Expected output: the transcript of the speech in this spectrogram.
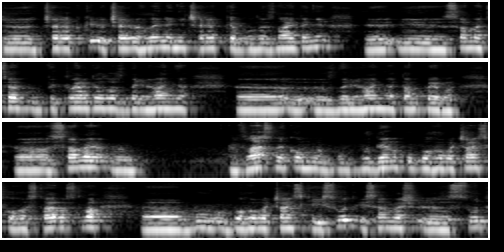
Е, е, Черепки, чер- глиняні черепки були знайдені, і, і саме це підтвердило зберігання, е, зберігання там пива. Е, Саме е, власником будинку Богородчанського староства е, був Богородчанський суд, і саме е, суд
